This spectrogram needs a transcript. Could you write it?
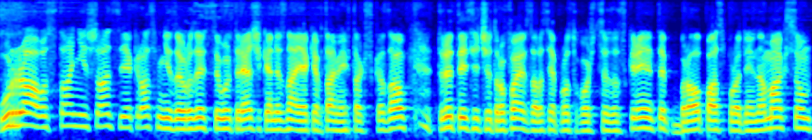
ура! Останній шанс. Якраз мені загрузив цей ультрящик. Я не знаю, як я в таймінг так сказав. 3000 трофеїв. Зараз я просто хочу це заскрінити. Брал пас пройдений на максимум.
